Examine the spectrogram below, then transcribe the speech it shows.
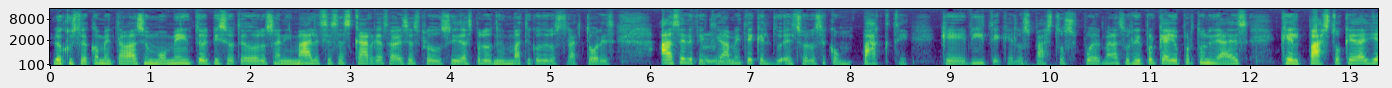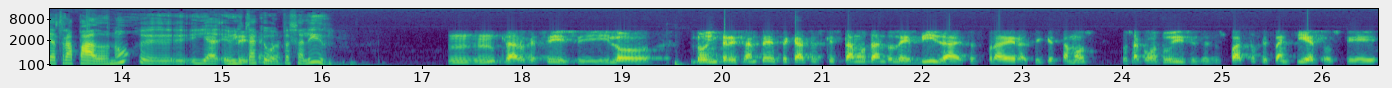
lo que usted comentaba hace un momento, el pisoteo de los animales, esas cargas a veces producidas por los neumáticos de los tractores, hacen efectivamente que el, suelo se compacte, que evite que los pastos vuelvan a surgir, porque hay oportunidades que el pasto queda allí atrapado, ¿no? Eh, y evita que vuelva a salir. Claro que sí, sí. Lo, lo interesante de este caso es que estamos dándole vida a esas praderas, sí, que estamos, o sea, como tú dices, esos pastos que están quietos, que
